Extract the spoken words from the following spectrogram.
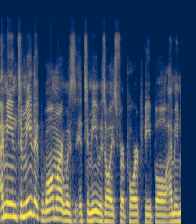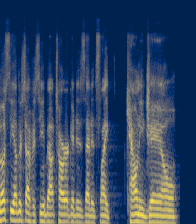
I mean, to me, the Walmart was it to me was always for poor people. I mean, most of the other stuff I see about Target is that it's like county jail,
